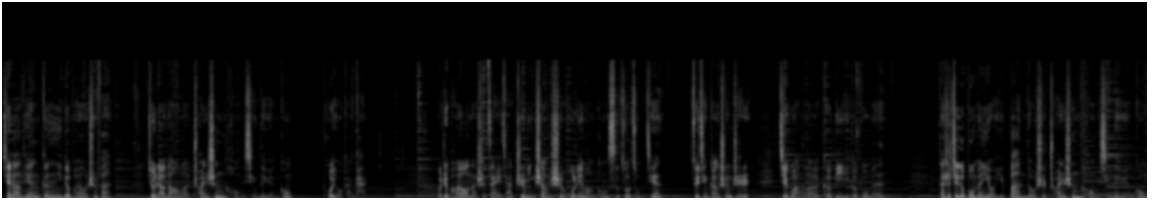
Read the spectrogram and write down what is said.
前两天跟一个朋友吃饭，就聊到了传声筒型的员工，颇有感慨。我这朋友呢是在一家知名上市互联网公司做总监，最近刚升职，接管了隔壁一个部门。但是这个部门有一半都是传声筒型的员工，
